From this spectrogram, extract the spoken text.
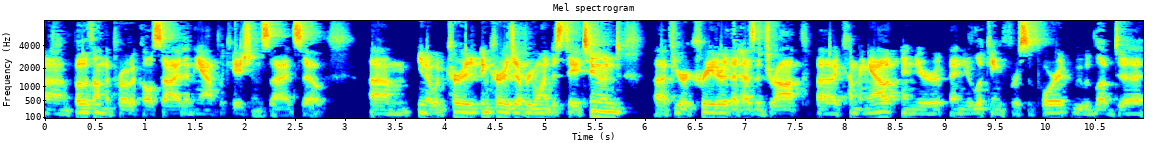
uh, both on the protocol side and the application side. So um, you know, would encourage, encourage everyone to stay tuned. Uh, if you're a creator that has a drop uh, coming out and you're and you're looking for support, we would love to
